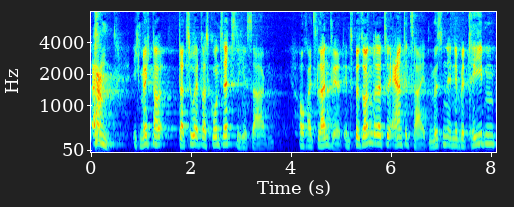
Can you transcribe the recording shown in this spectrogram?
ich möchte noch dazu etwas Grundsätzliches sagen auch als Landwirt. Insbesondere zu Erntezeiten müssen in den Betrieben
